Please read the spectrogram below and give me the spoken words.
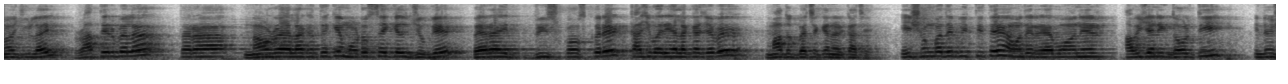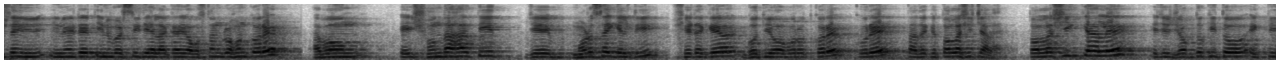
নয় জুলাই। রাতের বেলা তারা নাওড়া এলাকা থেকে মোটরসাইকেল যুগে বেড়াই ব্রিজ ক্রস করে কাজীবাড়ি এলাকা যাবে মাদক বেচা কেনার কাছে। এই সংবাদের ভিত্তিতে আমাদের র্যাব ওয়ানের আভিযানিক দলটি ইন্টারন্যাশনাল ইউনাইটেড ইউনিভার্সিটি এলাকায় অবস্থান গ্রহণ করে এবং এই সন্ধ্যাহাতির যে মোটরসাইকেলটি, সেটাকে গতি অবরোধ করে করে তাদেরকে তল্লাশি চালায়। তল্লাশিকালে এই যে জব্দকৃত একটি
